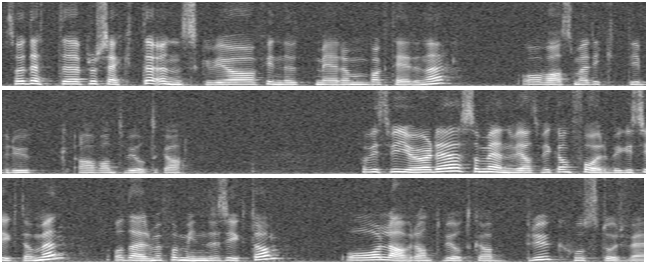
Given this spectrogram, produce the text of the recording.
Så i dette prosjektet ønsker vi å finne ut mer om bakteriene og hva som er riktig bruk av antibiotika. For Hvis vi gjør det, så mener vi at vi kan forebygge sykdommen og dermed få mindre sykdom og lavere antibiotikabruk hos storfe.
